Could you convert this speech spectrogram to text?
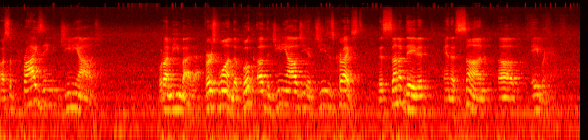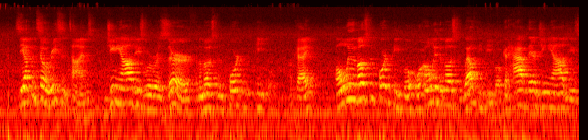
a surprising genealogy. What do I mean by that? Verse 1 the book of the genealogy of Jesus Christ, the son of David and the son of Abraham. See, up until recent times, genealogies were reserved for the most important people. Okay? Only the most important people or only the most wealthy people could have their genealogies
